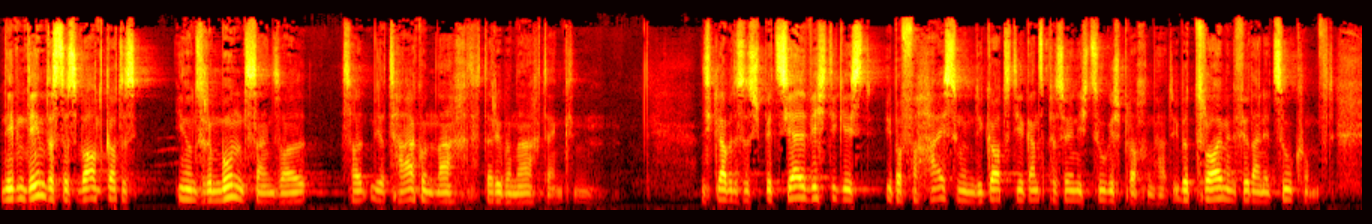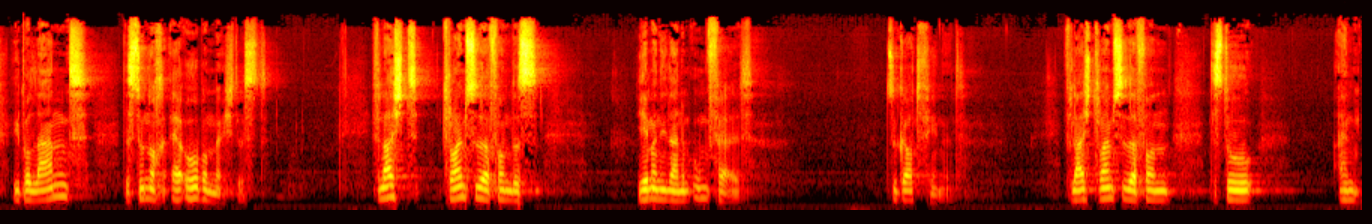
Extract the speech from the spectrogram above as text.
Neben dem, dass das Wort Gottes in unserem Mund sein soll, sollten wir Tag und Nacht darüber nachdenken. Ich glaube, dass es speziell wichtig ist, über Verheißungen, die Gott dir ganz persönlich zugesprochen hat, über Träumen für deine Zukunft, über Land, das du noch erobern möchtest. Vielleicht träumst du davon, dass jemand in deinem Umfeld zu Gott findet. Vielleicht träumst du davon, dass du einen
